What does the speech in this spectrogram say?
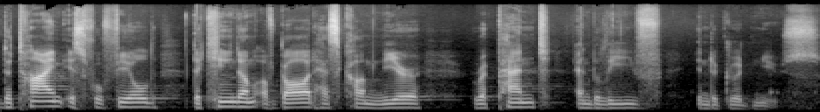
The time is fulfilled, the kingdom of God has come near. Repent and believe in the good news.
